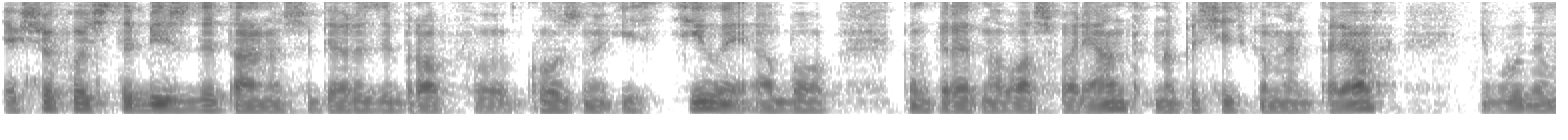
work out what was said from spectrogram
Якщо хочете більш детально, щоб я розібрав е, кожну із цілей або конкретно ваш варіант, напишіть в коментарях і будемо.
